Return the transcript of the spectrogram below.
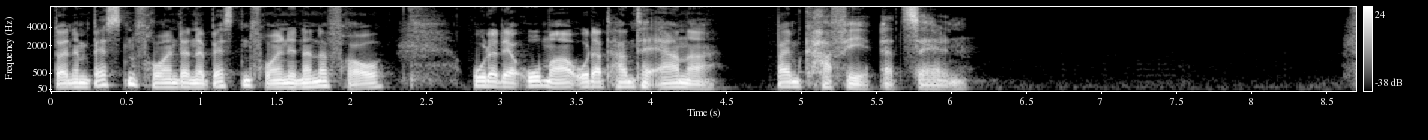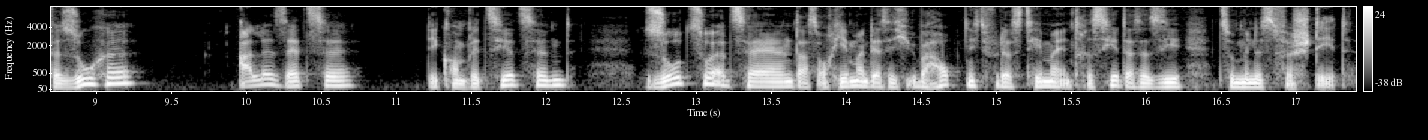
deinem besten Freund, deiner besten Freundin, deiner Frau oder der Oma oder Tante Erna beim Kaffee erzählen. Versuche alle Sätze, die kompliziert sind, so zu erzählen, dass auch jemand, der sich überhaupt nicht für das Thema interessiert, dass er sie zumindest versteht.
